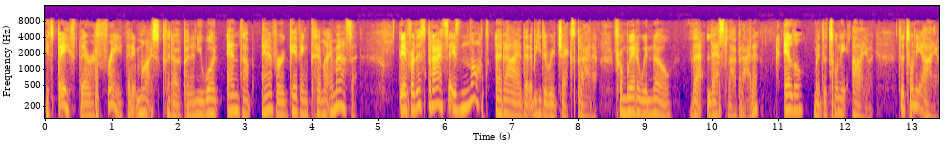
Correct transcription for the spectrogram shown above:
It's based they're afraid that it might split open and you won't end up ever giving Trima Imasa. Therefore, this Braida is not a raya that Abida rejects Braida. From where do we know that less la Braida? Elo mit the 20 ayo. The 20 ayo.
